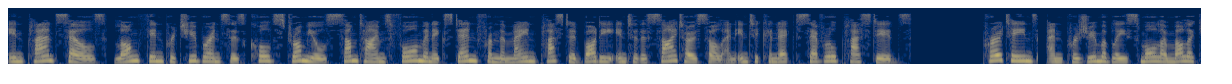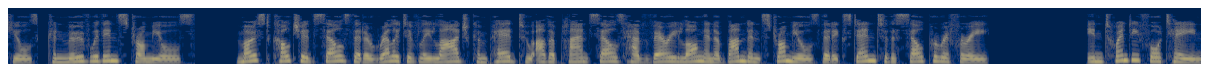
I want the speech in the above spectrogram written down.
In plant cells, long thin protuberances called stromules sometimes form and extend from the main plastid body into the cytosol and interconnect several plastids. Proteins, and presumably smaller molecules, can move within stromules. Most cultured cells that are relatively large compared to other plant cells have very long and abundant stromules that extend to the cell periphery. In 2014,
